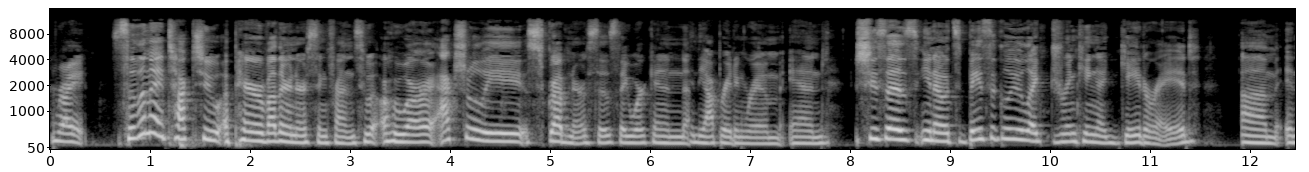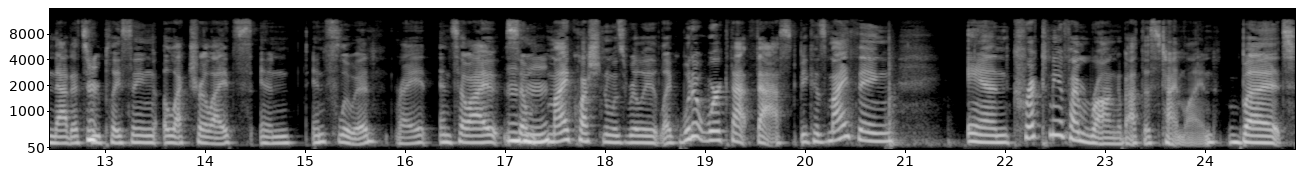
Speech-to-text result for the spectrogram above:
right. So then I talked to a pair of other nursing friends who who are actually scrub nurses. They work in, in the operating room, and she says, you know, it's basically like drinking a Gatorade, um, in that it's replacing electrolytes in in fluid, right? And so I, so my question was really like, would it work that fast? Because my thing, and correct me if I'm wrong about this timeline, but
